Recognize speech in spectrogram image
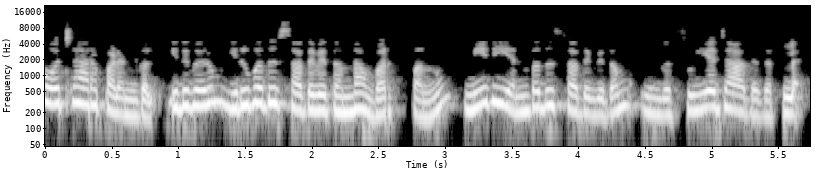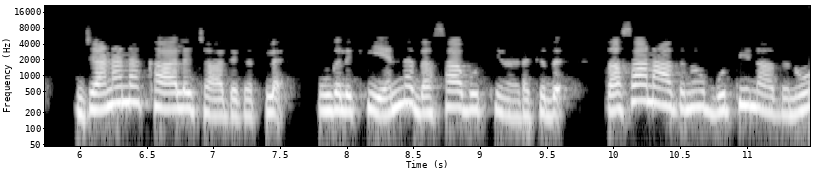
கோச்சார பலன்கள். இது வெறும் இருபது சதவீதம் தான் ஒர்க் பண்ணும். மீதி எண்பது சதவீதம் உங்கள் சுய ஜாதகத்தில் ஜனன கால ஜாதகத்தில் உங்களுக்கு என்ன தசாபுத்தி நடக்குது? தசாநாதனோ புத்திநாதனோ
